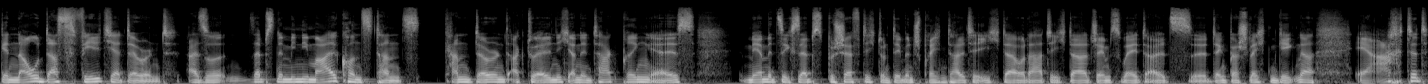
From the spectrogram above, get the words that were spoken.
Genau das fehlt ja Durant. Also selbst eine Minimalkonstanz kann Durant aktuell nicht an den Tag bringen. Er ist mehr mit sich selbst beschäftigt und dementsprechend halte ich da oder hatte ich da James Wade als äh, denkbar schlechten Gegner erachtet.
